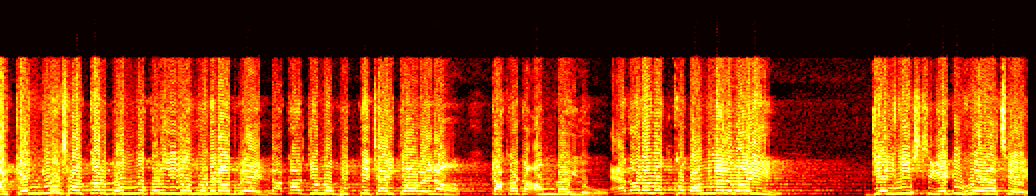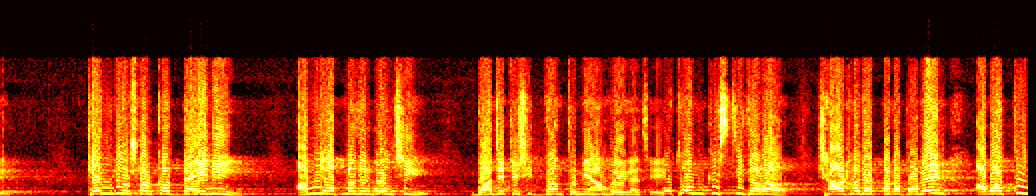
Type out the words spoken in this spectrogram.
আর কেন্দ্রীয় সরকার বন্ধ করে দিলেও মনে রাখবেন, টাকার জন্য ভিক্ষে চাইতে হবে না, টাকাটা আমরাই দেবো। এগারো লক্ষ বাংলার বাড়ি যে লিস্ট রেডি হয়ে আছে, কেন্দ্রীয় সরকার দেয়নি। আমি আপনাদের বলছি বাজেটে সিদ্ধান্ত নেওয়া হয়ে গেছে। প্রথম কিস্তি তারা ষাট হাজার টাকা পাবেন, আবার তিন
